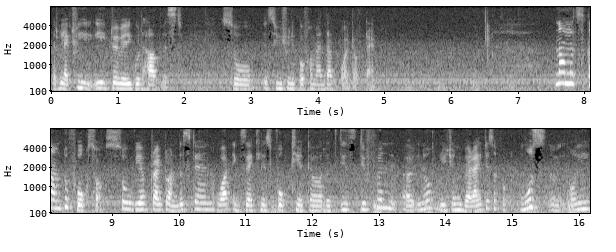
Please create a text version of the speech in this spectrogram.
that will actually lead to a very good harvest so it's usually performed at that point of time now let's come to folk songs so we have tried to understand what exactly is folk theater these different uh, you know region varieties of folk, most um, only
